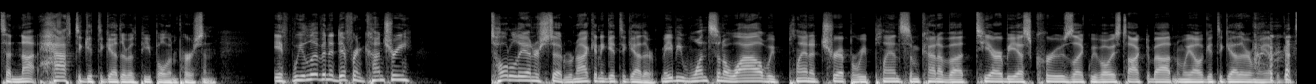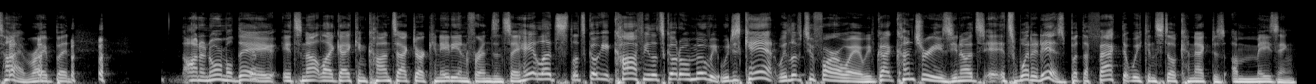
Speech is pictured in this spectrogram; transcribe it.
to not have to get together with people in person. If we live in a different country, totally understood. We're not going to get together. Maybe once in a while we plan a trip or we plan some kind of a TRBS cruise like we've always talked about and we all get together and we have a good time, right? But on a normal day, it's not like I can contact our Canadian friends and say, "Hey, let's let's go get coffee, let's go to a movie." We just can't. We live too far away. We've got countries, you know, it's it's what it is, but the fact that we can still connect is amazing.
